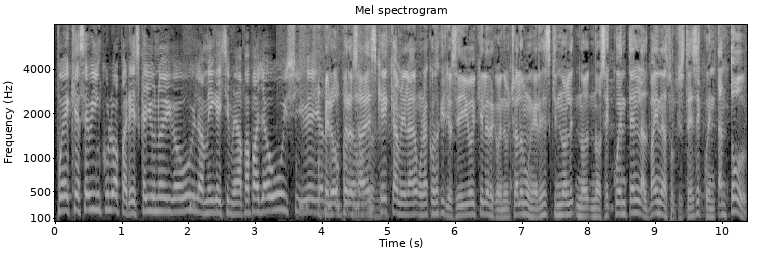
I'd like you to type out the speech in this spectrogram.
puede que ese vínculo aparezca y uno diga, uy, la amiga, y si me da papaya, uy, sí, ve. Pero, pero ¿sabes hacer". qué, Camila? Una cosa que yo sí digo y que le recomiendo mucho a las mujeres es que no, no, no se cuenten las vainas, porque ustedes se cuentan todo.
